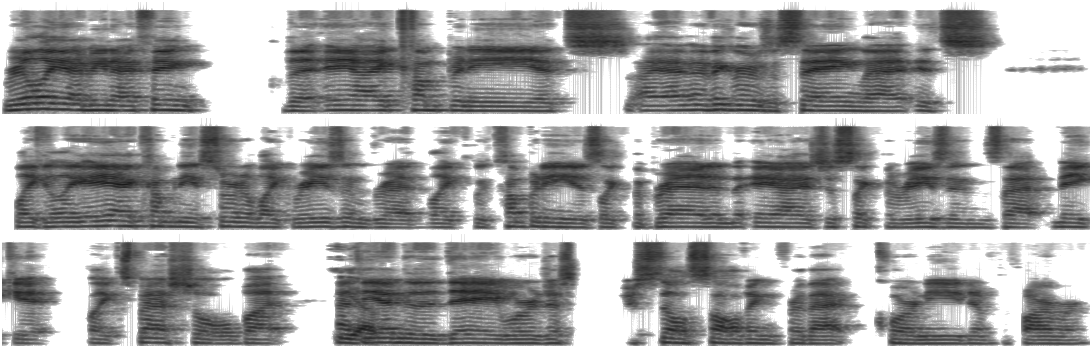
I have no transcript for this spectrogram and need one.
really, I mean, I think the AI company, it's, I, I think there's a saying that it's like, like AI company is sort of like raisin bread. Like the company is like the bread and the AI is just like the raisins that make it like special. But at the end of the day, we're just they're still solving for that core need of the farmer.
